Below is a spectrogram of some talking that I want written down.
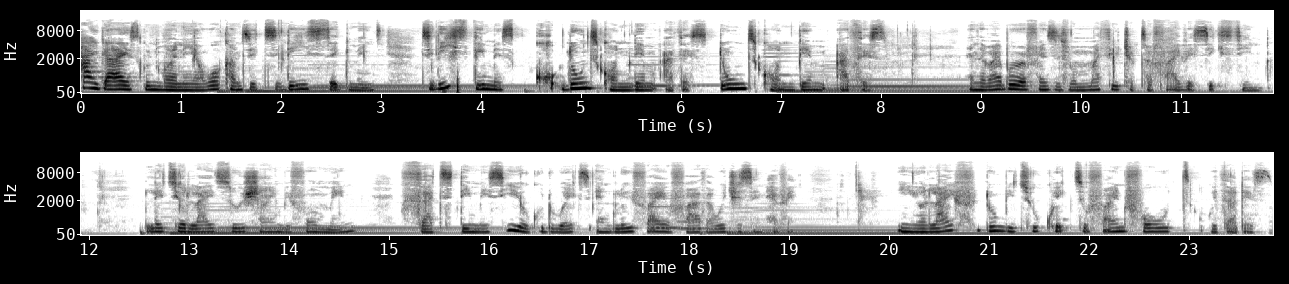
Hi, guys, good morning, and welcome to today's segment. Today's theme is co- Don't Condemn Others. Don't Condemn Others. And the Bible reference is from Matthew chapter 5, verse 16. Let your light so shine before men that they may see your good works and glorify your Father which is in heaven. In your life, don't be too quick to find fault with others.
